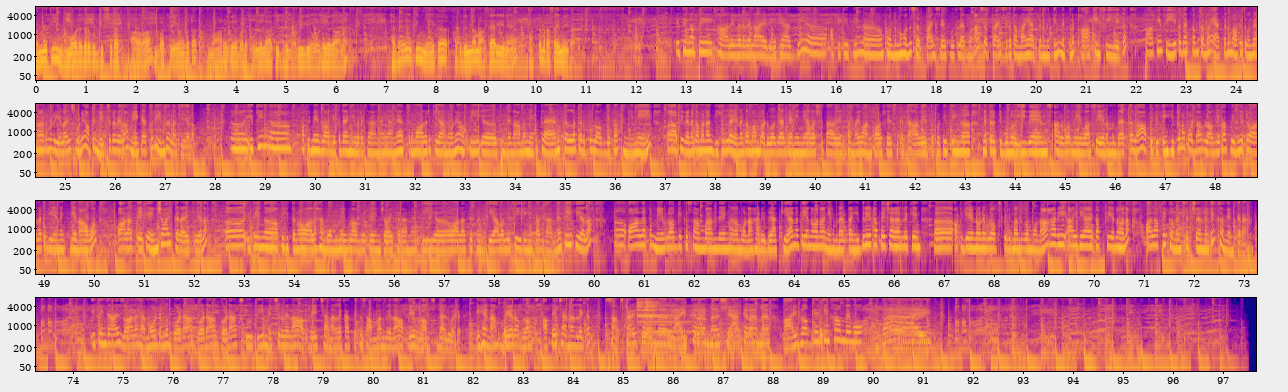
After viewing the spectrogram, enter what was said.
ඔන්න ඉතින් මම ඕඩ කරපු ඩිෂ් එකත් ආවා. බට් ඒ වෙනකොටත් මාර විදිර බඩ පුල්ලලා තිබ්බ බබීගේ ඕඩ එක ගාලා. හැබැයි ඉතින් මේක අපි දෙන්නම අතෑරිය නෑ. පට්ටම රසයි මේක. ඉතින් අපි කාලෙවර වෙලා එලේට අද්දී අපිට ඉතින් හොඳම හොඳ සර්ප්‍රයිසයකුත් ලැබුණා. සර්ප්‍රයිස් එක තමයි ඇත්තනම ඉතින් මෙතන පාකින් ෆී එක. පාකින් ෆී එක දැක්කම් තමයි ඇත්තනම අපි තුන් දෙනාටම රියලයිස් වුණේ අපි මෙච්චර වෙලා මේක ඇතුළේ ඉඳලා කියලා. ඉතිං අපි මේ බ්ලොග් එක දැන් ඉවර කරන්න යන්න ඇතරම වාලට කියන්න ඕනේ අපි තුන්දෙනාම මේක ප්ලෑන් කල්ල කරපු ලොග් එකක් නෙමෙයි. අපි වෙන ගමනක් ගිහිල්ල එන ගමන් බඩුවගයක් ගැනීමේ අවශ්‍යතාවයට තමයි වන්කෝල් ෆේසිකට ආවේත්තකොට ඉතිං මෙතර තිබුණු ඉවෙන්ස් අරව මේවා සේනම දැකලා අපිට ඉතින් හිතුන පොඩ්ඩක් ව්ලොග් එකක් විදිහට ඔයාලට ගෙන ගෙනාවොත් ඔයාලත් ඒක එන්ජෝයි කරයි කියලා. ඉතිං අපි හිතනවා ඔයාලා හැමෝම මේ බ්ලොග් එක එන්ජෝයි කරන්න ඇති. ඔයාලත් එතනට කියා වගේ ෆීලිං එකක් ගන්න ඇති කියලා. ඔයාලට මේ ව්ලොග් එක සම්බන්ධයෙන් මොන හරි දෙයක් කියන්න තියෙනවා නම් එහෙම නැත්නම් ඉදිරියට අපේ channel එකෙන් අපි ගේන්න ඕනේ vlogs පිළිබඳව මොන හරි අයිඩියා එකක් තියෙනවා නම් ඔයාලා අපේ comment section එකේ comment කරන්න. ඉතින් ගයිස් ඔයාලා හැමෝටම ගොඩා ගොඩා ගොඩාක් ස්තුතියි මෙච්චර වෙලා අපේ channel එකත් එක්ක සම්බන්ධ වෙලා අපේ vlogs බැලුවට. එහෙනම් බේරා vlogs අපේ channel එක subscribe කරන්න, like කරන්න, share කරන්න, ආයි vlog එකකින් හම්බෙමු. bye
